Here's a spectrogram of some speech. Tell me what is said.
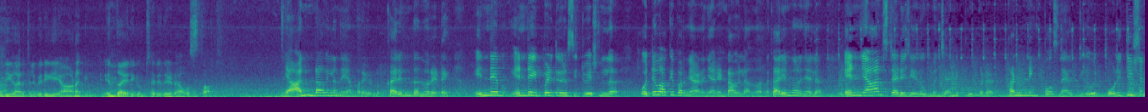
അധികാരത്തിൽ വരികയാണെങ്കിൽ എന്തായിരിക്കും സരിതയുടെ അവസ്ഥ? ഞാൻ ഉണ്ടാവില്ലെന്ന് ഞാൻ പറയുള്ളൂ. കാര്യം എന്താന്ന് പറയട്ടെ? എന്റെ എന്റെ ഇപ്പോഴത്തെ ഒരു സിറ്റുവേഷനിൽ ഒറ്റ വാക്കി പറഞ്ഞാണ് ഞാൻ ഉണ്ടാവില്ല എന്ന് പറഞ്ഞത്. കാര്യം എന്ന് പറഞ്ഞാൽ എൻ ഞാൻ സ്റ്റഡി ചെയ്ത ഉമ്മൻചാണ്ടി ക്രൂക്കഡാണ് കണ്ണിങ് പേഴ്സണാലിറ്റി ഒരു പൊളിറ്റീഷ്യൻ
